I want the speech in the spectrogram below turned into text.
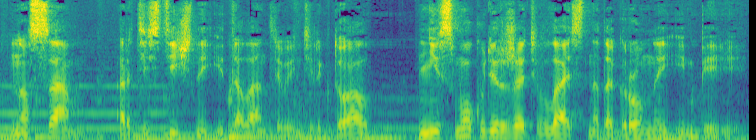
но сам, артистичный и талантливый интеллектуал, не смог удержать власть над огромной империей.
